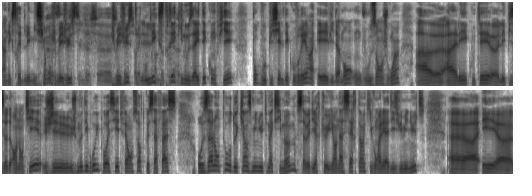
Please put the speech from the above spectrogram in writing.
un extrait de l'émission. je mets juste, je mets juste l'extrait qui nous a été confié pour que vous puissiez le découvrir. Et évidemment, on vous enjoint à, euh, à aller écouter euh, l'épisode en entier. Je me débrouille pour essayer de faire en sorte que ça fasse aux alentours de 15 minutes maximum. Ça veut dire qu'il y en a certains qui vont aller à 18 minutes euh, et euh,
